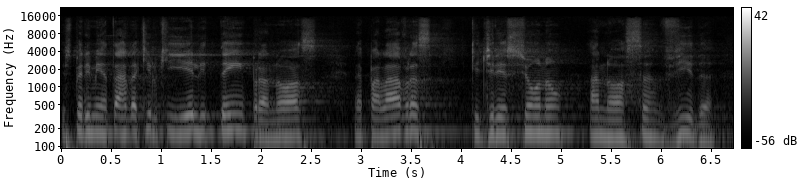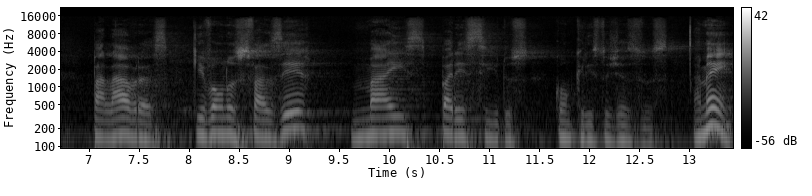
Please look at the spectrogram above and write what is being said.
experimentar daquilo que ele tem para nós, né? palavras que direcionam a nossa vida, palavras que vão nos fazer mais parecidos com Cristo Jesus. Amém?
